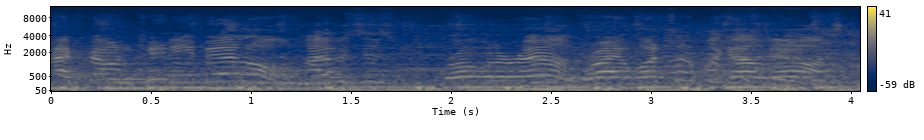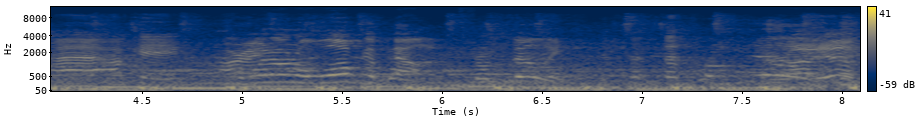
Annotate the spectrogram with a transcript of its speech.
I found Kenny Middle. I was just rolling around. Right, what's up? I got lost. Uh, okay, all right. I went on a walkabout from Philly.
